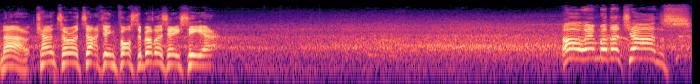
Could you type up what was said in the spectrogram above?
Now, counter-attacking possibilities here. Oh, in with a chance.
